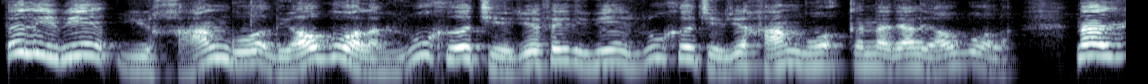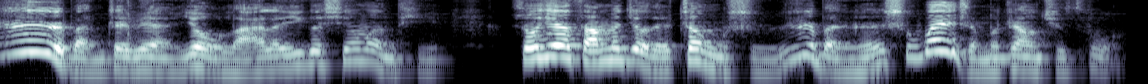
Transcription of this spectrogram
菲律宾与韩国聊过了，如何解决菲律宾，如何解决韩国，跟大家聊过了。那日本这边又来了一个新问题，首先咱们就得正视日本人是为什么这样去做。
